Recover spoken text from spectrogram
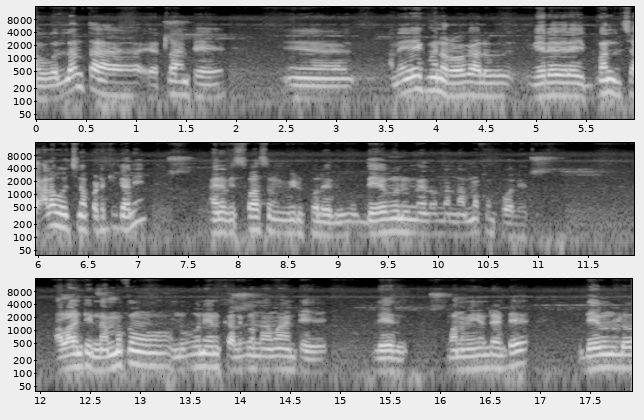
ఒళ్ళంతా ఎట్లా అంటే అనేకమైన రోగాలు వేరే వేరే ఇబ్బందులు చాలా వచ్చినప్పటికీ కానీ ఆయన విశ్వాసం వీడిపోలేదు దేవుని మీద ఉన్న నమ్మకం పోలేదు. అలాంటి నమ్మకం నువ్వు నేను కలిగి ఉన్నామా అంటే లేదు. మనం ఏంటంటే దేవునిలో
